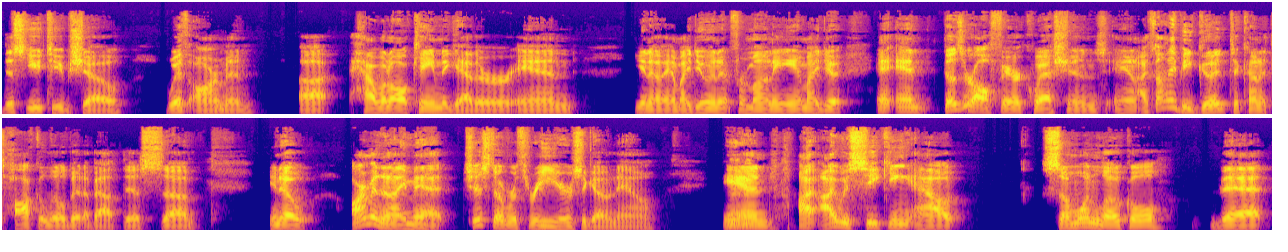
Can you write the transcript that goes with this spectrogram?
this YouTube show with Armin, uh, how it all came together, and you know, am I doing it for money? Am I doing? And, and those are all fair questions. And I thought it'd be good to kind of talk a little bit about this. Uh, you know, Armin and I met just over three years ago now, mm-hmm. and I, I was seeking out someone local that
